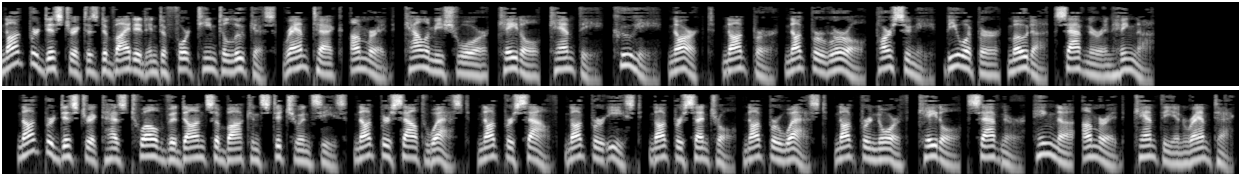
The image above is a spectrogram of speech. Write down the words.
Nagpur district is divided into 14 talukas, Ramtek, Umred, Kalameshwar, Katol, Kamthi, Kuhi, Narkhed, Nagpur, Nagpur Rural, Parseoni, Bhiwapur, Mauda, Savner and Hingna. Nagpur district has 12 Vidhan Sabha constituencies, Nagpur South West, Nagpur South, Nagpur East, Nagpur Central, Nagpur West, Nagpur North, Katol, Savner, Hingna, Umred, Kamthi and Ramtek.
